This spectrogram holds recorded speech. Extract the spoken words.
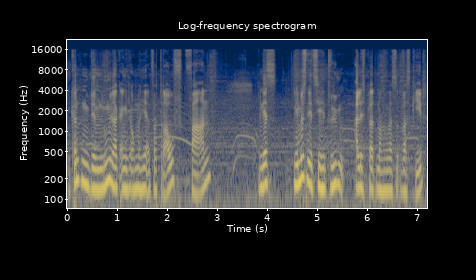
Wir könnten mit dem Luminak eigentlich auch mal hier einfach drauf fahren. Und jetzt... Wir müssen jetzt hier drüben alles platt machen, was, was geht.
